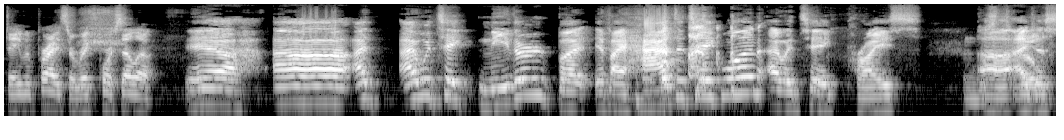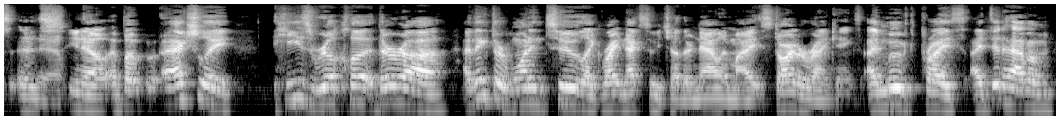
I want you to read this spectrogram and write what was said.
David Price or Rick Porcello? Yeah, uh, I I would take neither, but if I had to take one, I would take Price. And Uh, I just, it's, you know, but actually, he's real close. They're, uh, I think they're one and two, like right next to each other now in my starter rankings. I moved Price. I did have him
